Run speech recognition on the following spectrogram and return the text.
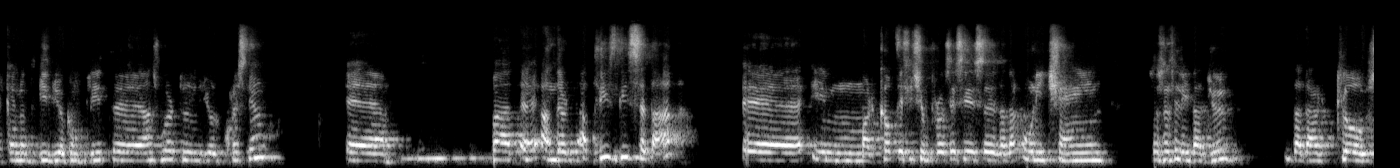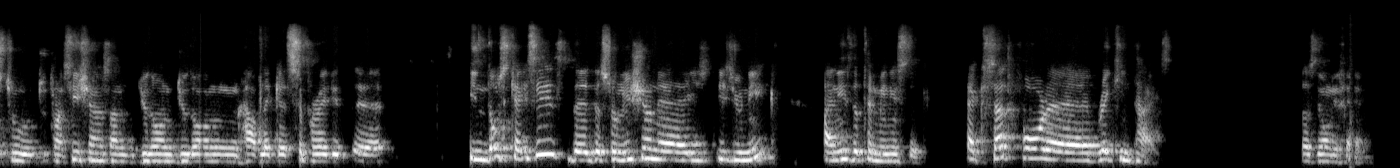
I cannot give you a complete uh, answer to your question. Uh, But uh, under at least this setup, uh, in Markov decision processes that are unichain, so essentially that you, that are close to, to transitions and you don't, you don't have like a separated, uh, in those cases, the, the solution uh, is, is unique and is deterministic, except for uh, breaking ties. That's the only thing.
